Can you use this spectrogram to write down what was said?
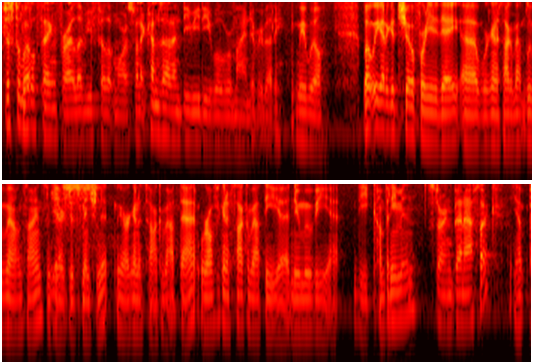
just a little thing for I Love You, Philip Morris. When it comes out on DVD, we'll remind everybody. We will. But we got a good show for you today. Uh, we're going to talk about Blue Valentine, since Eric just mentioned it. We are going to talk about that. We're also going to talk about the uh, new movie, uh, The Company Men. Starring Ben Affleck. Yep.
